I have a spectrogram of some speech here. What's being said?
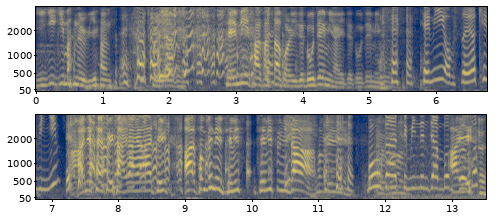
이기기만을 위한 전략을 재미 다 갖다 버려 이제 노잼이야 이제 노잼이고 재미 없어요 케빈님? 아, 아니야 아니야 아니야 재미 아 선배님 재밌 재밌습니다 선배님 뭐가 아, 물론. 재밌는지 한번 아, 예. 보여줘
